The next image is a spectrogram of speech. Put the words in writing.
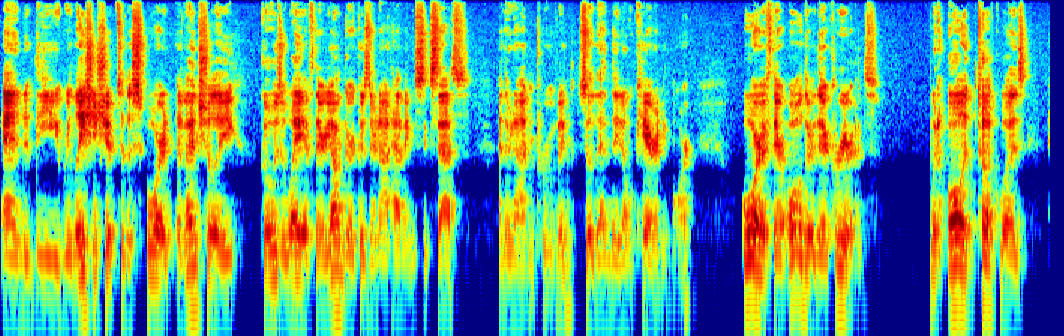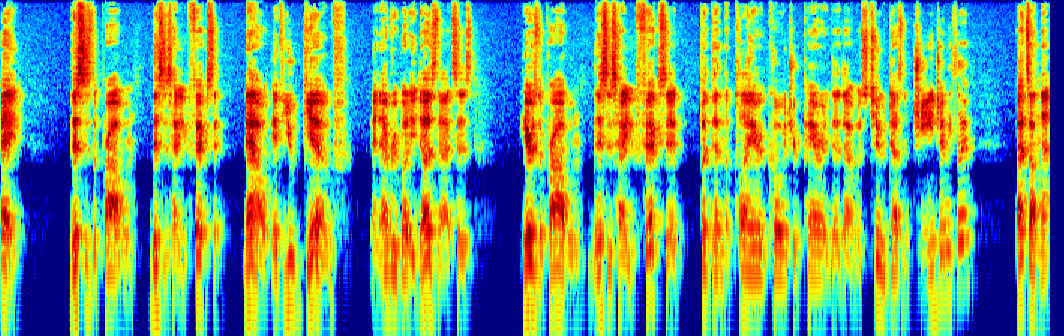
and the relationship to the sport eventually goes away if they're younger because they're not having success and they're not improving so then they don't care anymore. Or if they're older their career ends. When all it took was hey this is the problem. This is how you fix it. Now if you give and everybody does that says here's the problem. This is how you fix it but then the player coach or parent that that was too doesn't change anything that's on them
